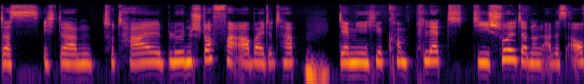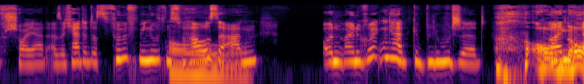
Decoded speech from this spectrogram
dass ich da einen total blöden Stoff verarbeitet habe, Mhm. der mir hier komplett die Schultern und alles aufscheuert. Also ich hatte das fünf Minuten Oh. zu Hause an und mein Rücken hat geblutet. Oh Und- no,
